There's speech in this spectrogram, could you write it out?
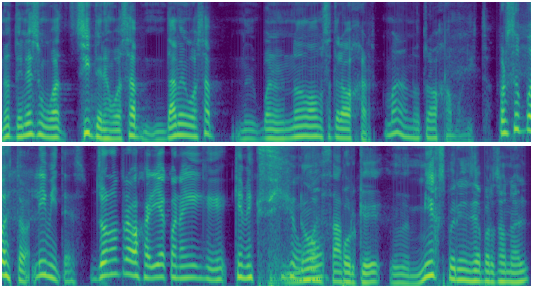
No tenés un WhatsApp. Sí tenés WhatsApp. Dame WhatsApp. Bueno, no vamos a trabajar. Bueno, no trabajamos, listo. Por supuesto, límites. Yo no trabajaría con alguien que, me exige un WhatsApp. No, porque en mi experiencia personal,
